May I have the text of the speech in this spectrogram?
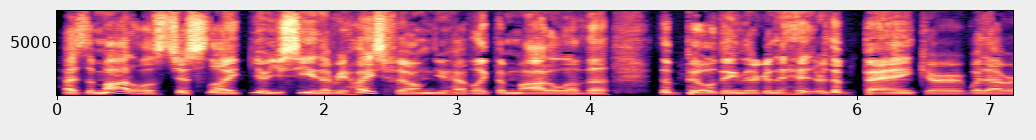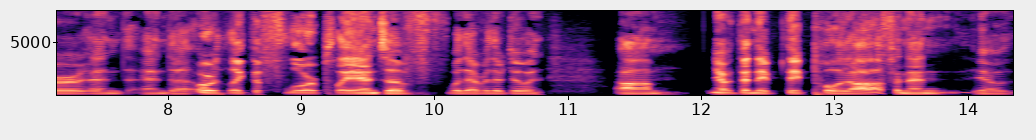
has the models just like you know you see in every heist film you have like the model of the the building they're going to hit or the bank or whatever and and uh, or like the floor plans of whatever they're doing um you know then they they pull it off and then you know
